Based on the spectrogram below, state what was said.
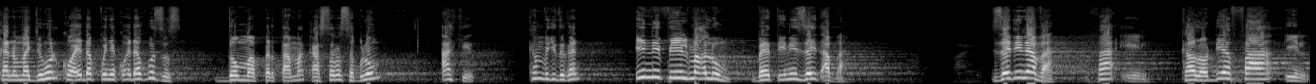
Karena majhul kaidah punya kaidah khusus. Doma pertama kasroh sebelum akhir. Kan begitu kan? Ini fiil maklum. Berarti ini Zaid apa? Zaid ini apa? Fa'il. Kalau dia fa'il,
